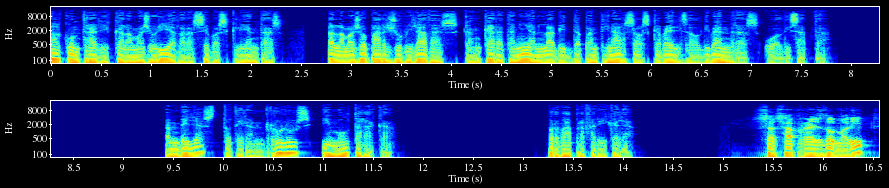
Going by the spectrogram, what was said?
al contrari que la majoria de les seves clientes, en la major part jubilades que encara tenien l'hàbit de pentinar-se els cabells el divendres o el dissabte. Amb elles tot eren rulos i molta laca. Però va preferir callar. Se sap res del marit?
